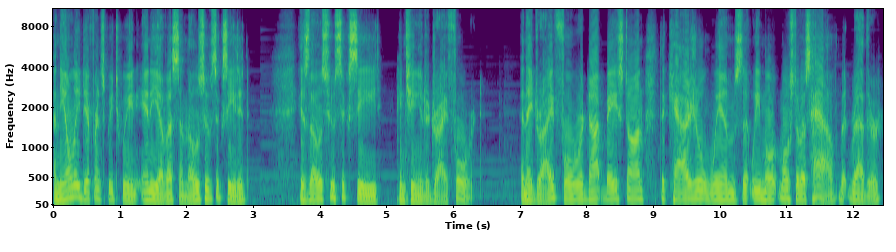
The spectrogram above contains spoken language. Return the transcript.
And the only difference between any of us and those who've succeeded is those who succeed continue to drive forward. And they drive forward not based on the casual whims that we mo- most of us have, but rather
